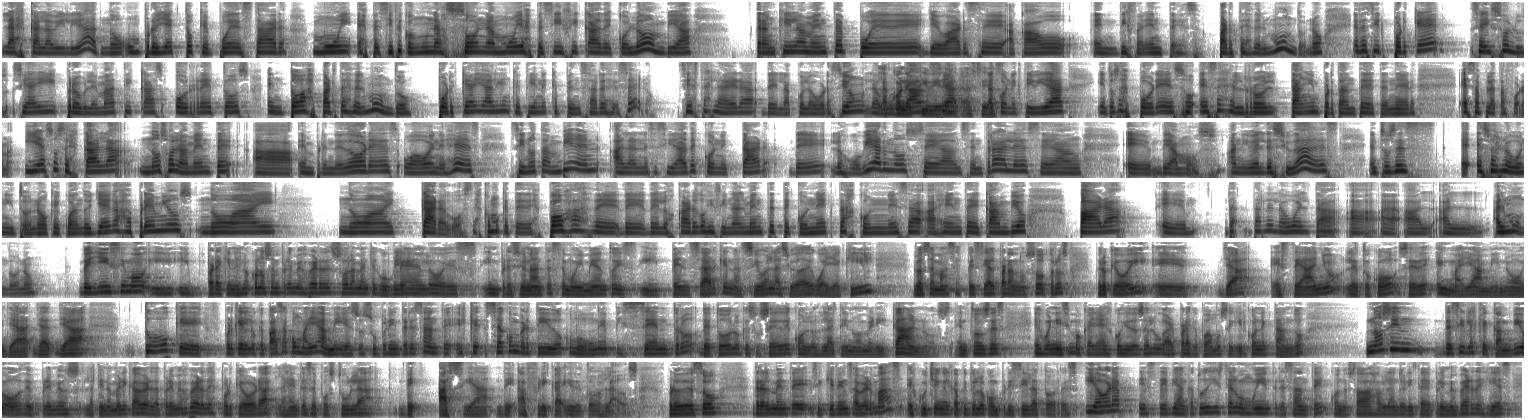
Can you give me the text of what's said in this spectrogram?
la escalabilidad, ¿no? Un proyecto que puede estar muy específico en una zona muy específica de Colombia, tranquilamente puede llevarse a cabo en diferentes partes del mundo, ¿no? Es decir, ¿por qué si hay, si hay problemáticas o retos en todas partes del mundo, por qué hay alguien que tiene que pensar desde cero? Si esta es la era de la colaboración, la, abundancia, la conectividad, y entonces por eso ese es el rol tan importante de tener esa plataforma. Y eso se escala no solamente a emprendedores o a ONGs, sino también a la necesidad de conectar de los gobiernos, sean centrales, sean, eh, digamos, a nivel de ciudades. Entonces, e, eso es lo bonito, ¿no? Que cuando llegas a premios no hay, no hay cargos. Es como que te despojas de, de, los cargos y finalmente te conectas con esa agente de cambio para eh, darle la vuelta al, al, mundo, ¿no? Bellísimo y, para quienes no conocen Premios Verdes, solamente googleenlo, es impresionante este movimiento y, pensar que nació en la ciudad de Guayaquil lo hace más especial para nosotros, pero que hoy eh, ya este año le tocó sede en Miami, ¿no? Ya, ya, ya tuvo que, porque lo que pasa con Miami, eso es súper interesante, es que se ha convertido como un epicentro de todo lo que sucede con los latinoamericanos. Entonces, es buenísimo que hayan escogido ese lugar para que podamos seguir conectando. No sin decirles que cambió de premios Latinoamérica Verde a premios verdes, porque ahora la gente se postula de Asia, de África y de todos lados. Pero de eso, realmente, si quieren saber más, escuchen el capítulo con Priscila Torres. Y ahora, este, Bianca, tú dijiste algo muy interesante cuando estabas hablando ahorita de premios verdes y es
